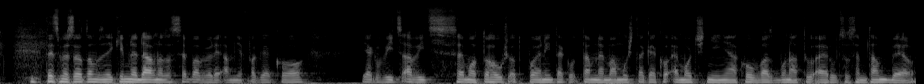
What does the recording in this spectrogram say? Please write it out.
Teď jsme se o tom s někým nedávno zase bavili a mě fakt jako jak víc a víc jsem od toho už odpojený, tak tam nemám už tak jako emoční nějakou vazbu na tu éru, co jsem tam byl,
